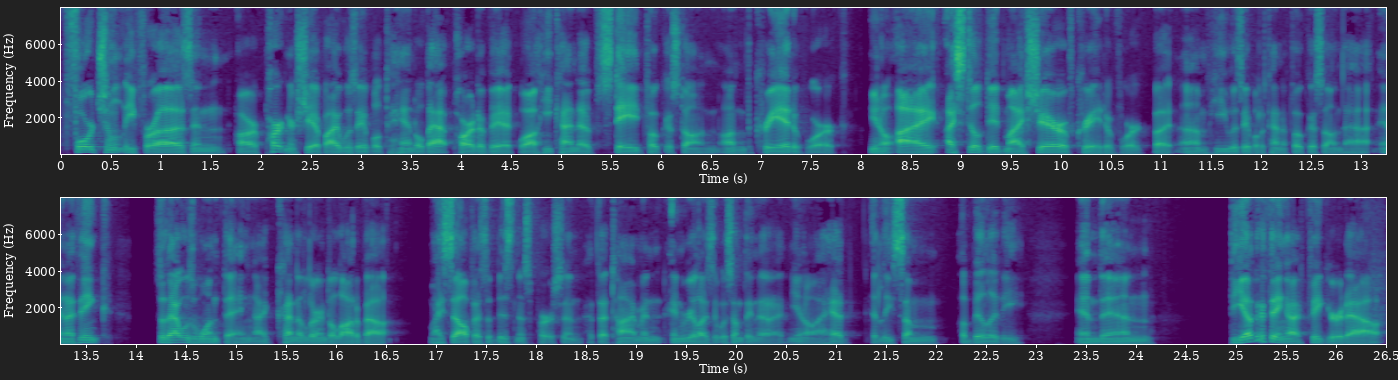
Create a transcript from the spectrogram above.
fortunately for us and our partnership, I was able to handle that part of it while he kind of stayed focused on on the creative work you know, I I still did my share of creative work, but um, he was able to kind of focus on that. And I think so. That was one thing I kind of learned a lot about myself as a business person at that time, and and realized it was something that I you know I had at least some ability. And then the other thing I figured out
